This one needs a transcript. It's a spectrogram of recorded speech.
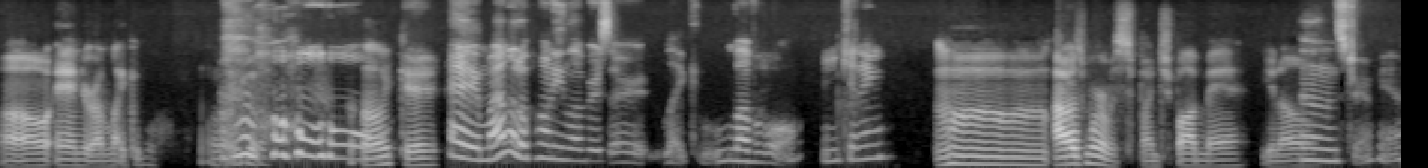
Oh, and you're unlikable. Okay. Oh. okay. Hey, My Little Pony lovers are like lovable. Are you kidding? Mm, I was more of a SpongeBob man. You know, Oh, that's true. Yeah,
